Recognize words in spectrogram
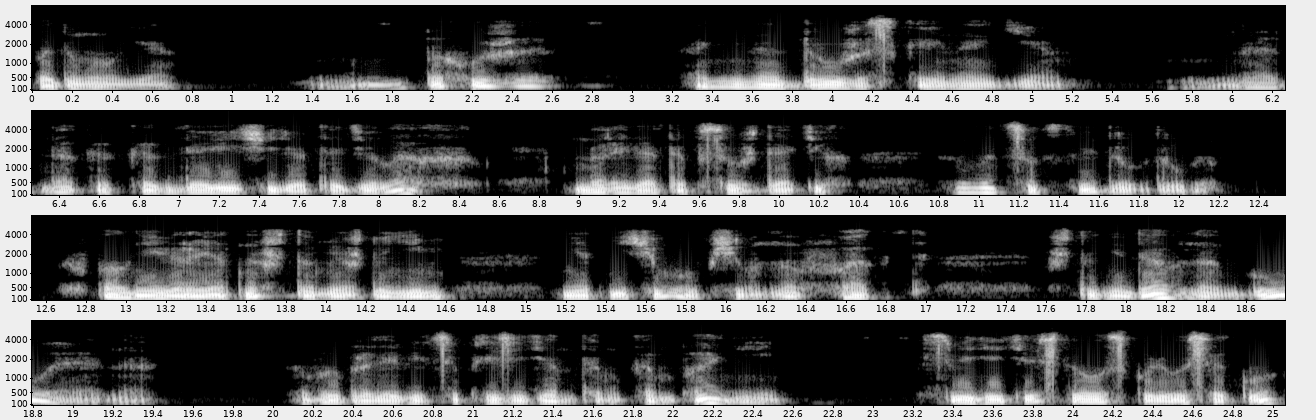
подумал я. Похоже, они на дружеской ноге. Однако, когда речь идет о делах, норовят обсуждать их в отсутствии друг друга. Вполне вероятно, что между ними нет ничего общего, но факт, что недавно Гуэна выбрали вице-президентом компании, свидетельствовал, сколь высоко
